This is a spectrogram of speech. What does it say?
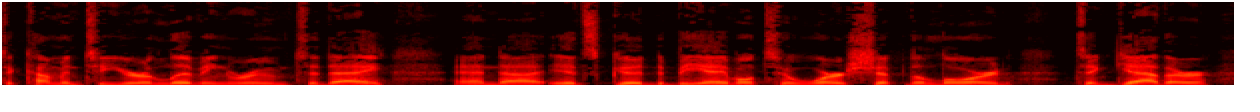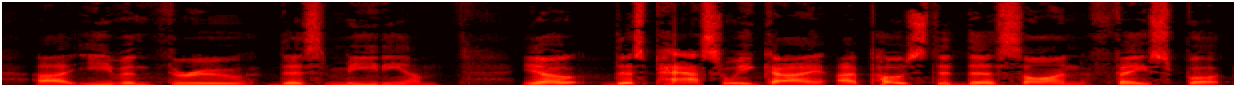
to come into your living room today. And uh, it's good to be able to worship the Lord together, uh, even through this medium. You know, this past week I, I posted this on Facebook.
